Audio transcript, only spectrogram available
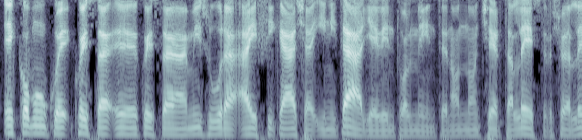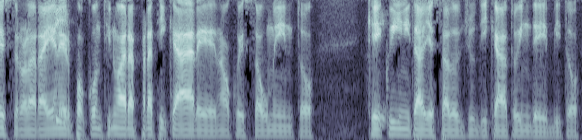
E comunque questa, eh, questa misura ha efficacia in Italia eventualmente, no? non certo all'estero, cioè all'estero la Ryanair sì. può continuare a praticare no, questo aumento che sì. qui in Italia è stato giudicato in debito.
